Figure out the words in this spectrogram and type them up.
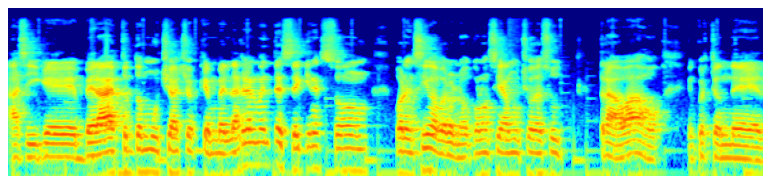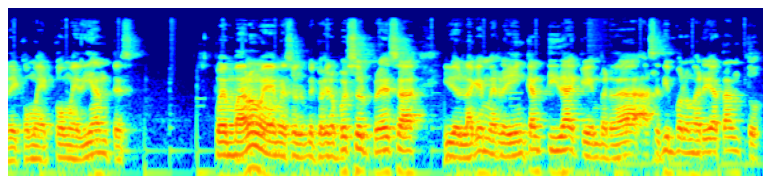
Así que ver a estos dos muchachos que en verdad realmente sé quiénes son por encima, pero no conocía mucho de su trabajo en cuestión de, de comediantes pues hermano, me, me, me, cogieron por sorpresa y de verdad que me reí en cantidad, que en verdad hace tiempo no me reía tanto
